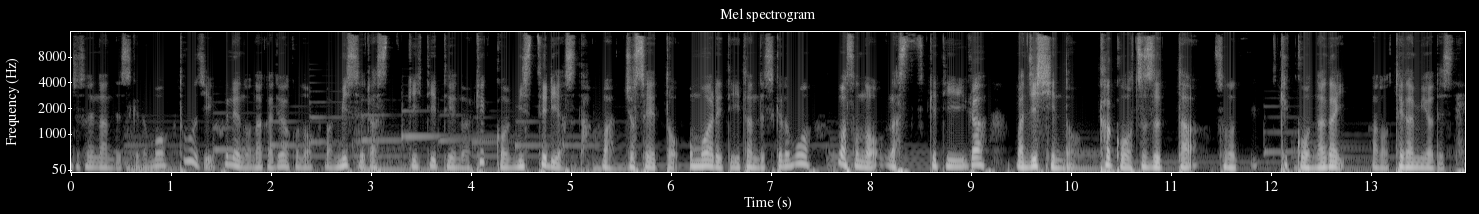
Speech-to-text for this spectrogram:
女性なんですけども、当時船の中ではこの、まあミス・ラスケティっていうのは結構ミステリアスな、まあ、女性と思われていたんですけども、まあ、そのラスケティが、まあ、自身の過去を綴った、その結構長いあの手紙をですね、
